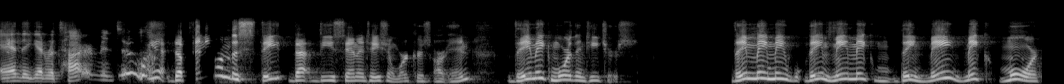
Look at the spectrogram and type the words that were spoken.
and they get retirement too. yeah, depending on the state that these sanitation workers are in, they make more than teachers. They may make they may make they may make more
